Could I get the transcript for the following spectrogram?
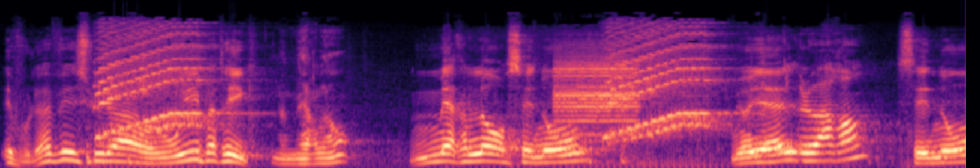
Et vous l'avez celui-là, oui, Patrick Le merlan. Merlan, c'est non. Muriel Le hareng C'est non.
